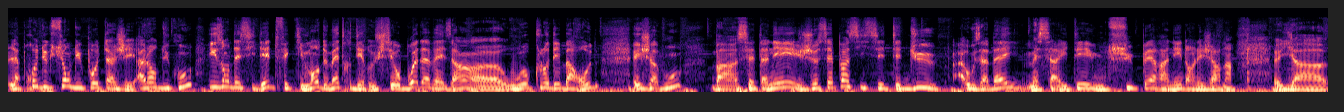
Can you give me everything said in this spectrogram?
la production du potager. Alors du coup, ils ont décidé effectivement de mettre des ruches. C'est au bois d'Avez hein, euh, ou au Clos des Baraudes. Et j'avoue, ben, cette année, je ne sais pas si c'était dû aux abeilles, mais ça a été une super année dans les jardins. Euh, il y a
